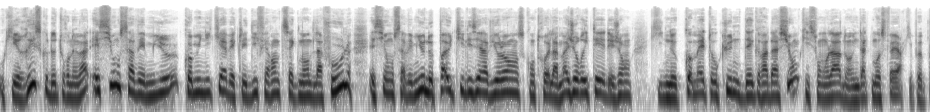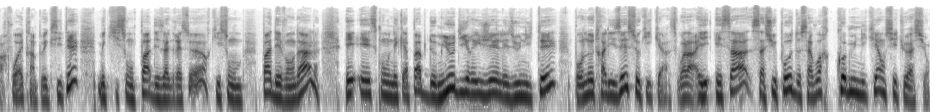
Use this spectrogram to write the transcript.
ou qui risque de tourner mal, et si on savait mieux communiquer avec les différents segments de la foule, et si on savait mieux ne pas utiliser la violence contre la majorité des gens qui ne commettent aucune dégradation, qui sont là dans une atmosphère qui peut parfois être un peu excitée, mais qui sont pas des agresseurs, qui sont pas des vandales, et est-ce qu'on est capable de mieux diriger les unités pour neutraliser ceux qui cassent? Voilà, et, ça, ça suppose de savoir communiquer en situation.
